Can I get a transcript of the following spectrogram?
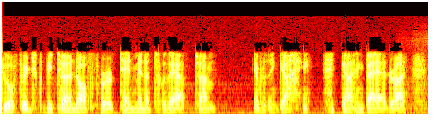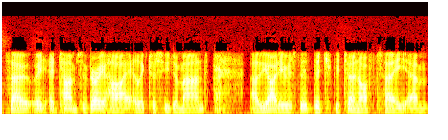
your fridge could be turned off for 10 minutes without um, everything going going bad, right? So at times of very high electricity demand, uh, the idea is that, that you could turn off, say, um,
